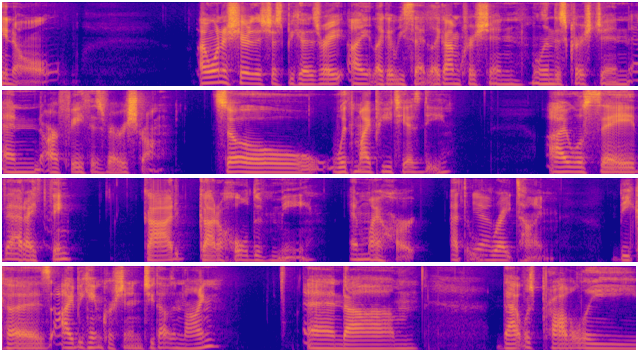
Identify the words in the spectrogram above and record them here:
you know i want to share this just because right i like we said like i'm christian melinda's christian and our faith is very strong so with my ptsd i will say that i think god got a hold of me and my heart at the Yeah. right time because i became christian in 2009 and um that was probably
